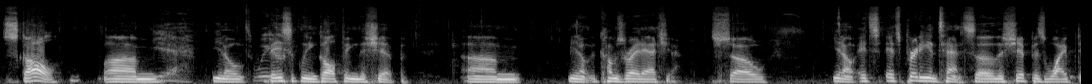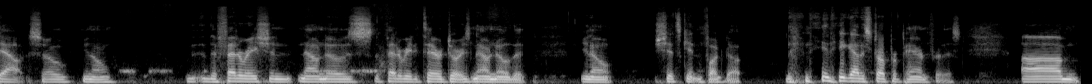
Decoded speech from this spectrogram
skull. Um, Yeah. You know, basically engulfing the ship. Um, you know, it comes right at you. So, you know, it's it's pretty intense. So the ship is wiped out. So you know, the the Federation now knows the Federated Territories now know that, you know, shit's getting fucked up. They got to start preparing for this. Um,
